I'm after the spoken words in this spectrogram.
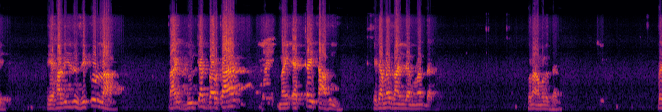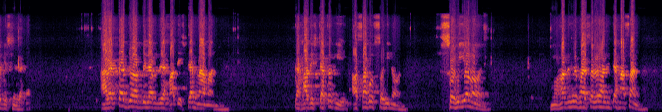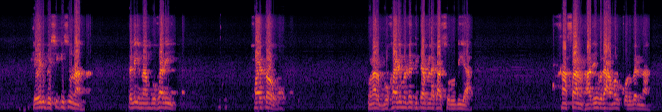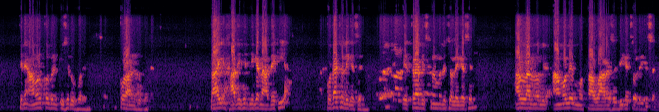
এই হাদিস যে জিক্রুল্লাহ তাই দুইটার দরকার নাই একটাই কাফি এটা আমরা জানলাম ওনার দ্বারা। কোন আমলের দ্বারা। তাই বিসমিল্লাহ। আর একটা জবাব দিলাম যে হাদিসটা না মানি। হাদিসটা তো কি? আসাহ সহি নয়, সহিও নয়। মহাদেশের ফায়সালের হাদিসটা হাসান, এর বেশি কিছু না। তাহলে ইমাম বুখারি হয়তো ওনার বুখারির মধ্যে কিতাব লেখা শুরু দিয়া, হাসান হাদিস উপরে আমল করবেন না, তিনি আমল করবেন কিসের উপরে? কোরআনের উপরে। তাই হাদিসের দিকে না দেখিয়া কোথায় চলে গেছেন? একরা বিষ্ণুর মধ্যে চলে গেছেন। আল্লাহ নবীর আমলে মোতাওয়ারেসের দিকে চলে গেছেন।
